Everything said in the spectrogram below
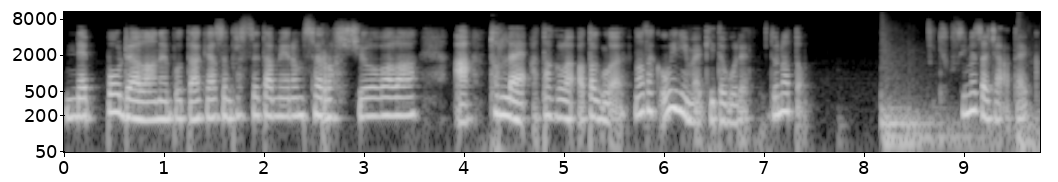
nepodala, nebo tak. Já jsem prostě tam jenom se rozčilovala a tohle a takhle a takhle. No tak uvidíme, jaký to bude. Jdu na to. Zkusíme začátek.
